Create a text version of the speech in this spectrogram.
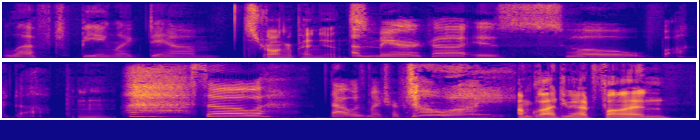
left being like damn, Strong opinions. America is so fucked up. Hmm. so that was my trip to Hawaii. I'm glad you had fun.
